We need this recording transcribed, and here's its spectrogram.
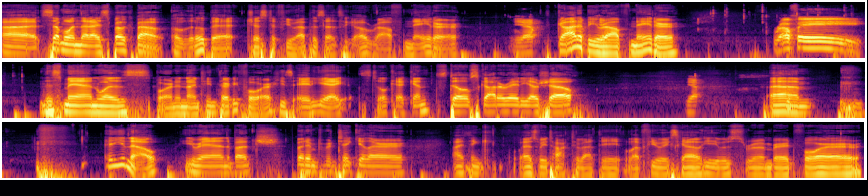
uh, someone that I spoke about a little bit just a few episodes ago, Ralph Nader. Yeah. Gotta be Ralph Nader. Ralphie. This man was born in 1934. He's 88, still kicking. Still's got a radio show. Um, you know, he ran a bunch, but in particular, I think as we talked about the a few weeks ago, he was remembered for,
